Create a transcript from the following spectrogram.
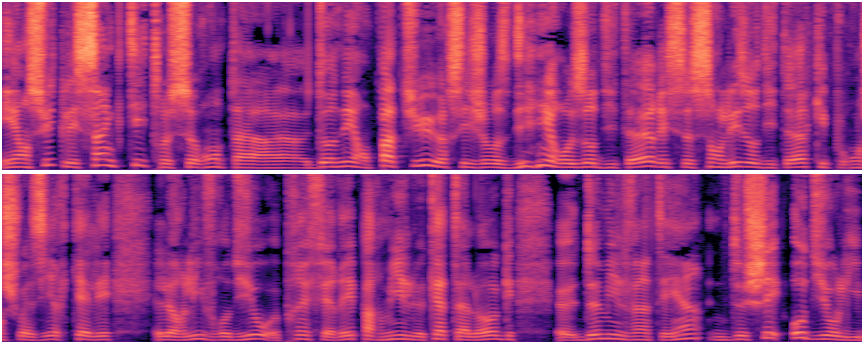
et ensuite, les cinq titres seront à donner en pâture, si j'ose dire, aux auditeurs. Et ce sont les auditeurs qui pourront choisir quel est leur livre audio préféré parmi le catalogue 2021 de chez Audiolib.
